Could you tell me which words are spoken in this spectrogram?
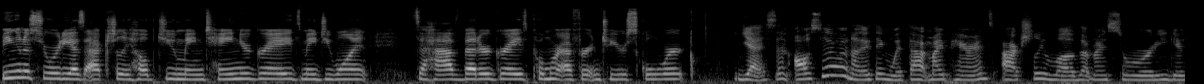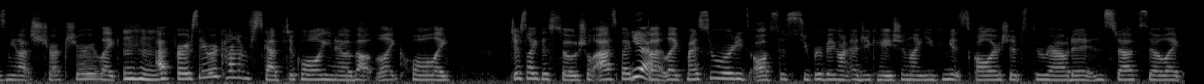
being in a sorority has actually helped you maintain your grades, made you want to have better grades, put more effort into your schoolwork? Yes, and also another thing with that, my parents actually love that my sorority gives me that structure. Like Mhm. at first they were kind of skeptical, you know, about like whole like just like the social aspect. Yeah. But like my sorority's also super big on education. Like you can get scholarships throughout it and stuff. So like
